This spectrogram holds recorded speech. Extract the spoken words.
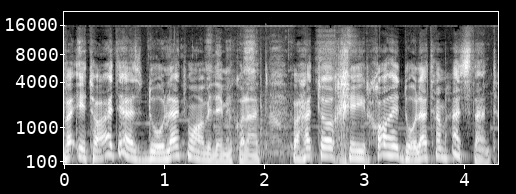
و اطاعت از دولت معامله می کنند و حتی خیرخواه دولت هم هستند.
